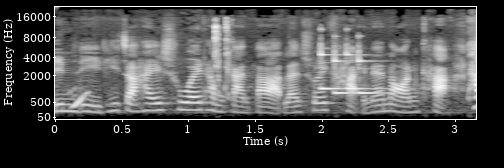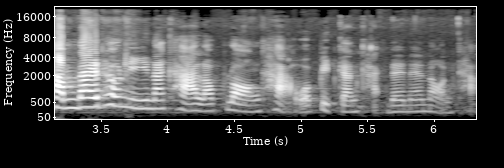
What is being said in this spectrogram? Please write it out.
ยินดีที่จะให้ช่วยทำการตลาดและช่วยขายแน่นอนค่ะทำได้เท่านี้นะคะ รับรองค่ะว่าปิดการขายได้แน่นอนค่ะ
